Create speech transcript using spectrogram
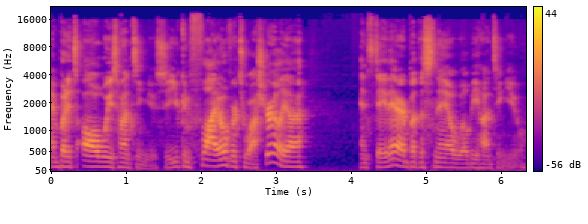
And but it's always hunting you. So you can fly over to Australia and stay there, but the snail will be hunting you.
